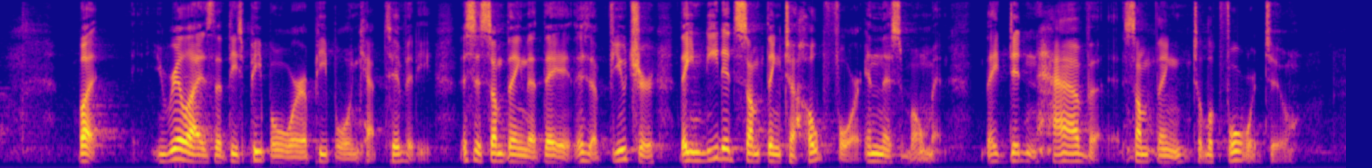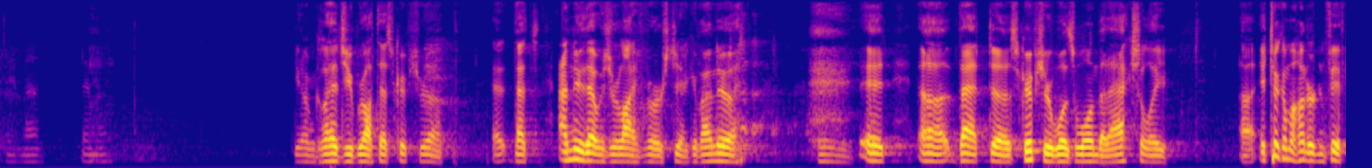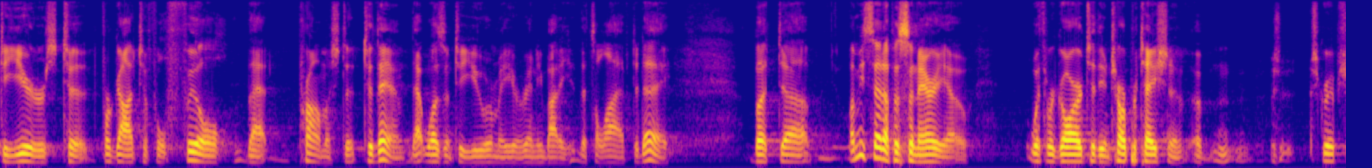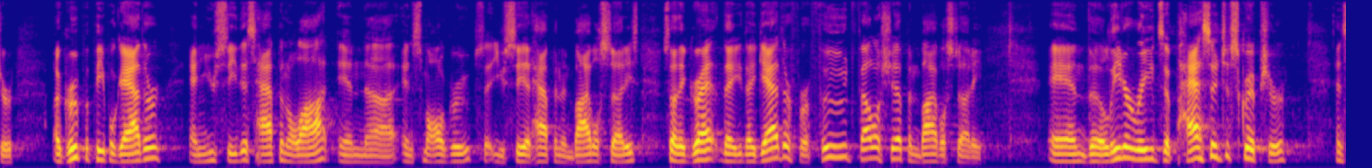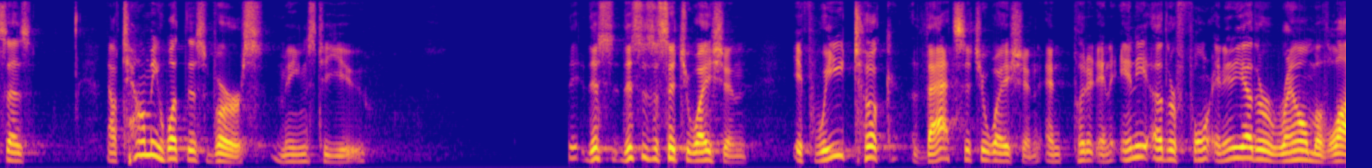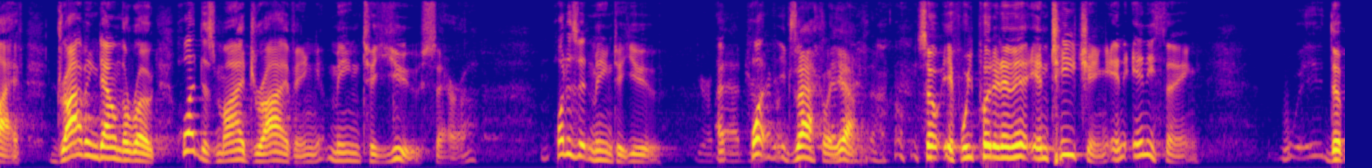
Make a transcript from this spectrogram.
But you realize that these people were a people in captivity. This is something that they, is a future. They needed something to hope for in this moment. They didn't have something to look forward to. You know, I'm glad you brought that scripture up. Uh, that's, I knew that was your life verse, Jacob. I knew it. it uh, that uh, scripture was one that actually, uh, it took them 150 years to, for God to fulfill that promise to, to them. That wasn't to you or me or anybody that's alive today. But uh, let me set up a scenario with regard to the interpretation of, of scripture. A group of people gather and you see this happen a lot in, uh, in small groups. That you see it happen in Bible studies. So they, gra- they, they gather for food, fellowship, and Bible study. And the leader reads a passage of Scripture and says, Now tell me what this verse means to you. This, this is a situation. If we took that situation and put it in any other form, in any other realm of life, driving down the road, what does my driving mean to you, Sarah? What does it mean to you? I, what exactly? Yeah. so if we put it in in teaching, in anything, the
